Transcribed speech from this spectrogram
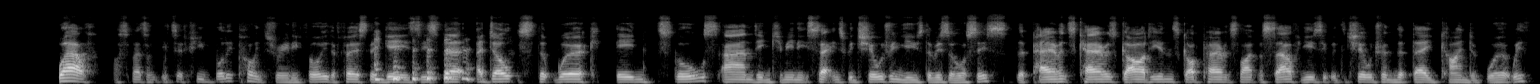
Well, I suppose it's a few bullet points really for you. The first thing is is that adults that work in schools and in community settings with children use the resources. That parents, carers, guardians, godparents like myself use it with the children that they kind of work with,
